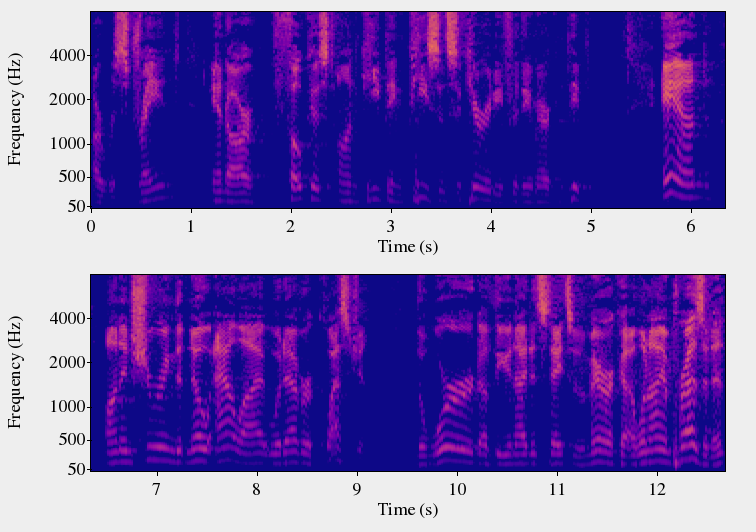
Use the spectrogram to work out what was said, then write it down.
are restrained, and are focused on keeping peace and security for the American people. And on ensuring that no ally would ever question the word of the United States of America. And when I am president,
